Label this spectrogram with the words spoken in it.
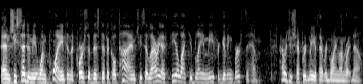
And she said to me at one point in the course of this difficult time, she said, Larry, I feel like you blame me for giving birth to him. How would you shepherd me if that were going on right now?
